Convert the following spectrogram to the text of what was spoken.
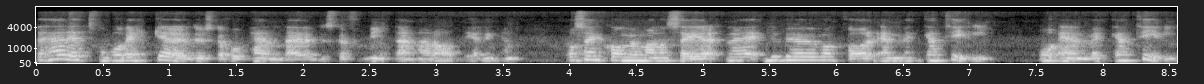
det här är två veckor du ska få pendla eller du ska få byta den här avdelningen. Och sen kommer man och säger nej, du behöver vara kvar en vecka till och en vecka till.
